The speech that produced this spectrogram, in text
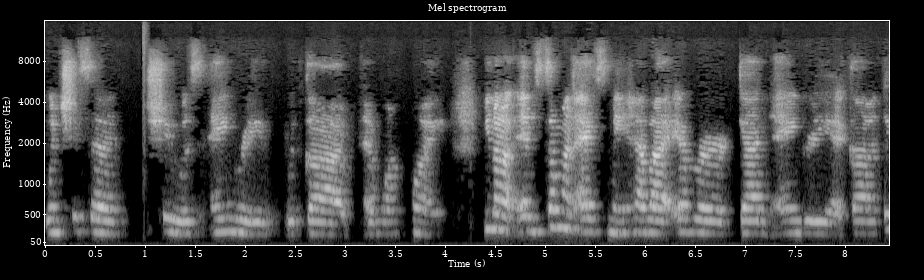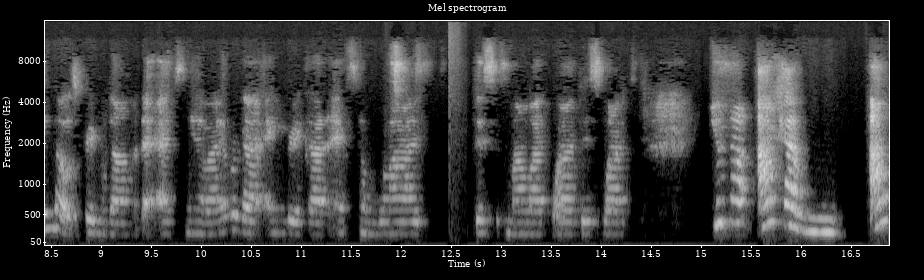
when she said she was angry with God at one point. You know, and someone asked me, Have I ever gotten angry at God? I think that was Prima Donna that asked me, Have I ever got angry at God and asked him why this is my life, why this, why you know, I have I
